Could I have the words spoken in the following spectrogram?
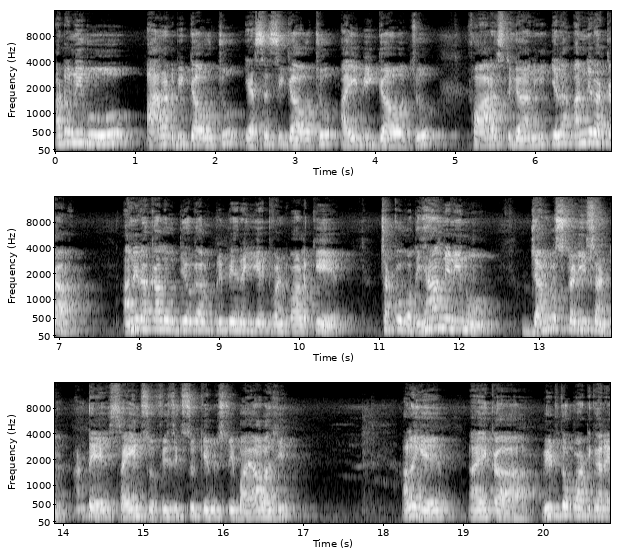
అటు నీవు ఆర్ఆర్బికి కావచ్చు ఎస్ఎస్సి కావచ్చు ఐబికి కావచ్చు ఫారెస్ట్ కానీ ఇలా అన్ని రకాల అన్ని రకాల ఉద్యోగాలు ప్రిపేర్ అయ్యేటువంటి వాళ్ళకి చక్క ఉదయాన్నే నేను జనరల్ స్టడీస్ అండి. అంటే సైన్స్ ఫిజిక్స్ కెమిస్ట్రీ బయాలజీ అలాగే ఆ యొక్క వీటితో పాటుగానే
